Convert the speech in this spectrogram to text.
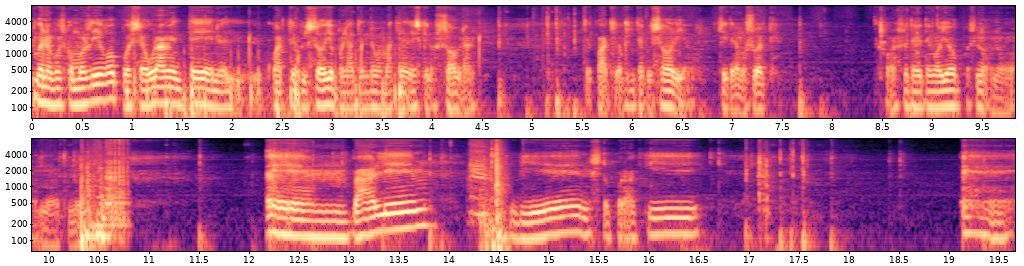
Bueno, pues como os digo, pues seguramente en el cuarto episodio pues ya tendremos materiales que nos sobran. El cuarto o quinto episodio, si tenemos suerte. Con la suerte que tengo yo, pues no, no, no lo tendré. Em, vale. Bien, esto por aquí. Eh...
